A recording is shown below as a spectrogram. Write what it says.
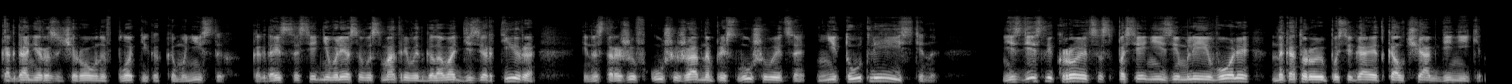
когда они разочарованы в плотниках-коммунистах, когда из соседнего леса высматривает голова дезертира — и, насторожив уши, жадно прислушивается, не тут ли истина, не здесь ли кроется спасение земли и воли, на которую посягает Колчак Деникин.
